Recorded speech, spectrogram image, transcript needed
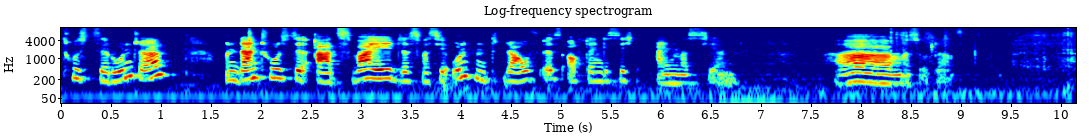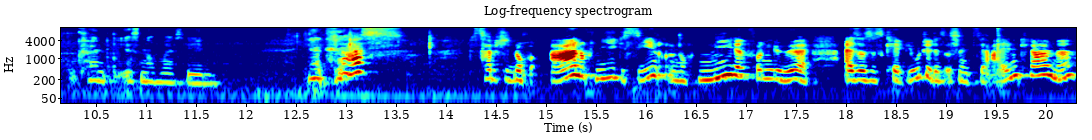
tust sie runter und dann tust du A2, das was hier unten drauf ist, auf dein Gesicht einmassieren. Ah, also da könnt ihr es nochmal sehen. Ja, krass. Das habe ich noch A, noch nie gesehen und noch nie davon gehört. Also es ist K-Beauty, das ist uns ja allen klar, ne?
